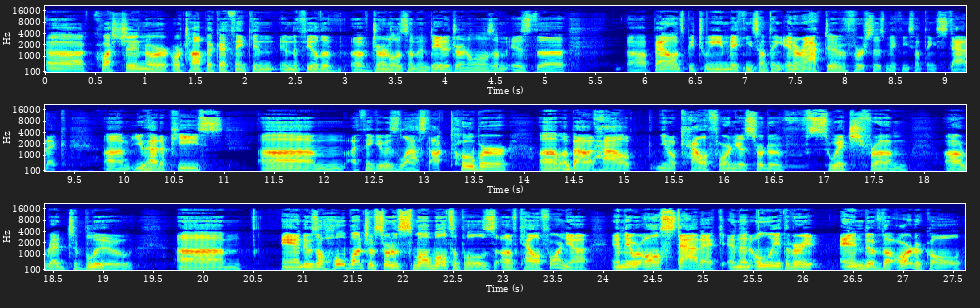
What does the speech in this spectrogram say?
uh, question or, or topic I think in, in the field of, of journalism and data journalism is the uh, balance between making something interactive versus making something static. Um, you had a piece, um, I think it was last October, um, about how you know California sort of switched from uh, red to blue. Um, and it was a whole bunch of sort of small multiples of California, and they were all static. And then only at the very end of the article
